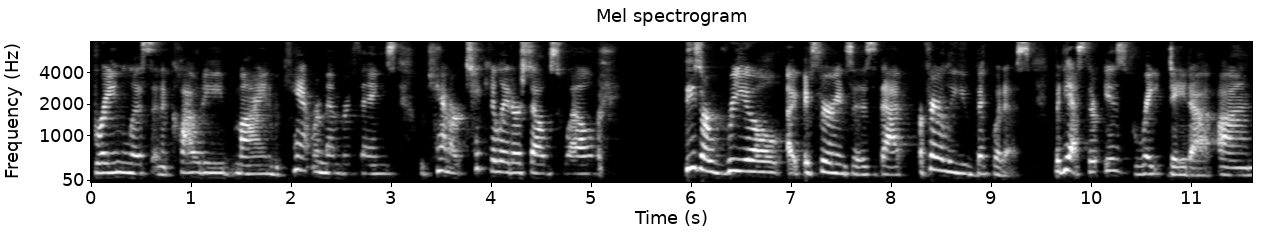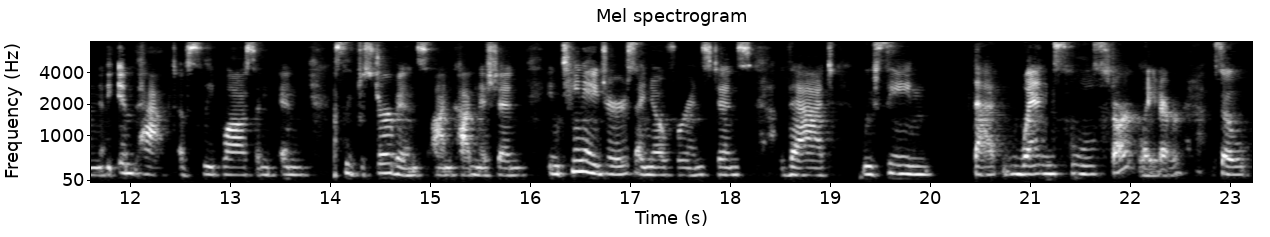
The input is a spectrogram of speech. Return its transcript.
brainless and a cloudy mind. We can't remember things. We can't articulate ourselves well. These are real experiences that are fairly ubiquitous. But yes, there is great data on the impact of sleep loss and, and sleep disturbance on cognition. In teenagers, I know, for instance, that we've seen that when schools start later, so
